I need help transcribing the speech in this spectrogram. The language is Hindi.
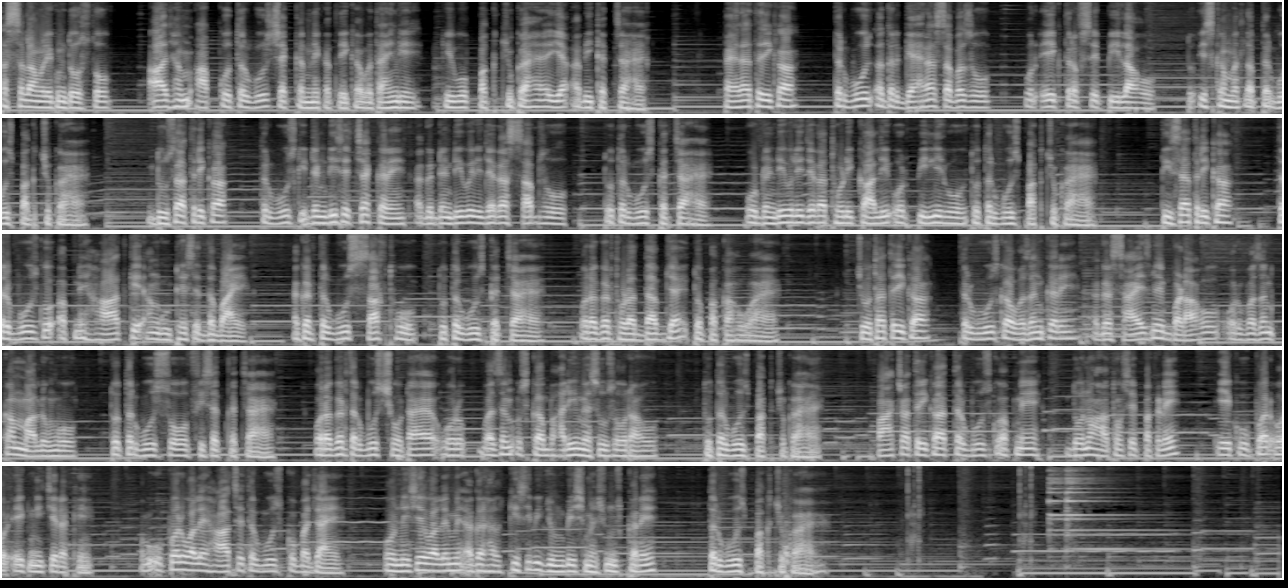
वालेकुम दोस्तों, आज हम आपको तरबूज चेक करने का तरीका बताएँगे कि वो पक चुका है या अभी कच्चा है। पहला तरीका, तरबूज अगर गहरा सब्ज़ हो और एक तरफ़ से पीला हो तो इसका मतलब तरबूज पक चुका है। दूसरा तरीका, तरबूज की डंडी से चेक करें, अगर डंडी वाली जगह सब्ज़ हो तो तरबूज कच्चा है। और डंडी वाली जगह थोड़ी काली और पीली हो तो तरबूज पक चुका है। तीसरा तरीका, तरबूज को अपने हाथ के अंगूठे से दबाएँ। अगर तरबूज सख्त हो तो तरबूज कच्चा है, और अगर थोड़ा दब जाए तो पका हुआ है। चौथा तरीका, तरबूज का वज़न करें। अगर साइज़ में बड़ा हो और वज़न कम मालूम हो तो तरबूज सौ फ़ीसद कच्चा है, और अगर तरबूज छोटा है और वज़न उसका भारी महसूस हो रहा हो तो तरबूज पक चुका है। पांचवा तरीका, तरबूज को अपने दोनों हाथों से पकड़ें, एक ऊपर और एक नीचे रखें। अब ऊपर वाले हाथ से तरबूज को बजाएँ, और नीचे वाले में अगर हल्की सी भी जुम्बिश महसूस करें तरबूज पक चुका है।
